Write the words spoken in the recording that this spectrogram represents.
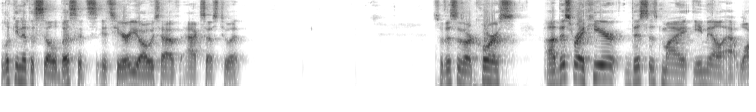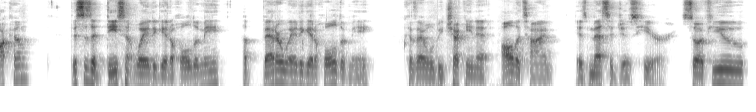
Looking at the syllabus, it's, it's here. You always have access to it. So this is our course. Uh, this right here, this is my email at Whatcom. This is a decent way to get a hold of me. A better way to get a hold of me, because I will be checking it all the time, is messages here. So if you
